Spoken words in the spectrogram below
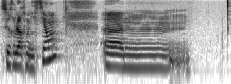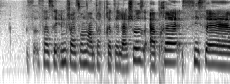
sur leur mission. Ça, c'est une façon d'interpréter la chose. Après, si c'est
